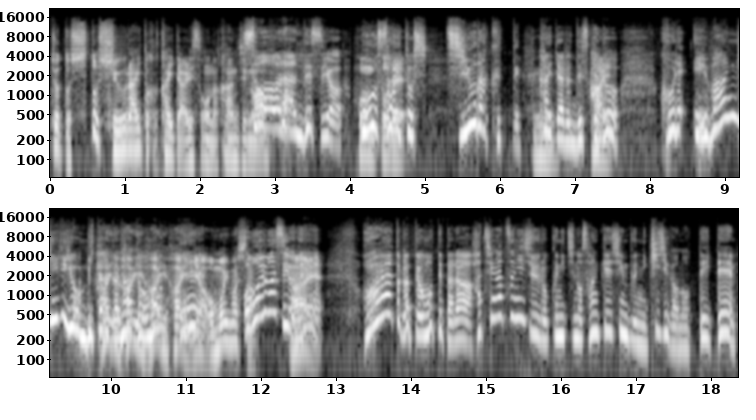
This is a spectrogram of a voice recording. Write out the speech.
ちょっと死と襲来とか書いてありそうな感じの。そうなんですよ。防災都市、千代田区って書いてあるんですけど、うんはいこれ、エヴァンゲリオンみたいだなと思って。はいはいはいはいいや思いました思いますよはねい。はい、とかって思ってたら、8月26日の産経新聞に記事が載っていて、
